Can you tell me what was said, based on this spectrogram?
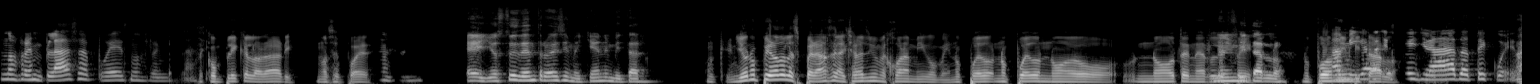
Nos reemplaza, pues, nos Se reemplaza. complica el horario. No se puede. Ajá. Yo estoy dentro de si me quieren invitar. Yo no pierdo la esperanza en el Cham es mi mejor amigo, güey. No puedo, no puedo no, no No tenerle fe. invitarlo. No puedo no Amiga, es invitarlo. que ya date cuenta,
